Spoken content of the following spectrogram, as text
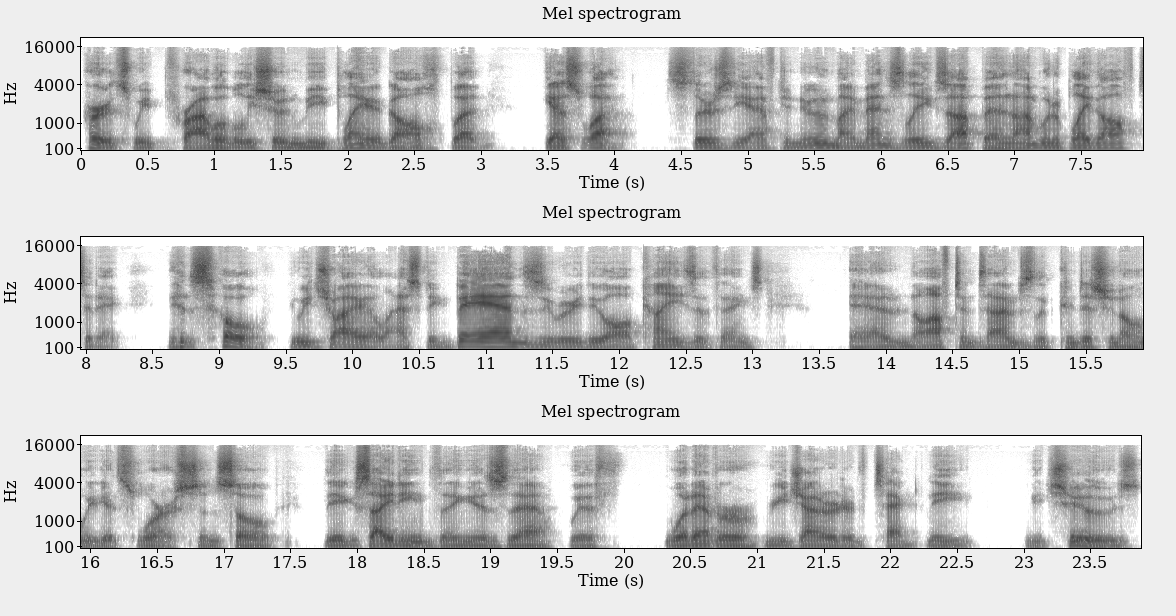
hurts, we probably shouldn't be playing golf. But guess what? It's Thursday afternoon, my men's league's up, and I'm going to play golf today. And so we try elastic bands, we do all kinds of things. And oftentimes the condition only gets worse. And so the exciting thing is that with whatever regenerative technique we choose,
